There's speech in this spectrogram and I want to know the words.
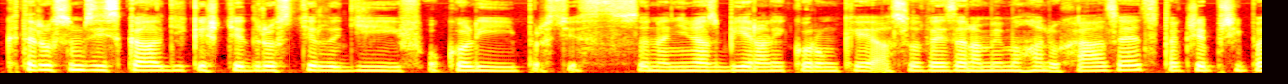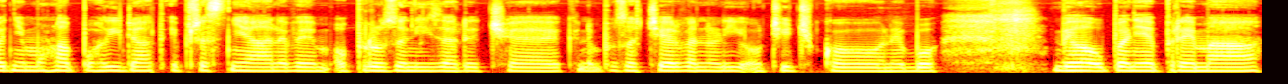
kterou jsem získala díky štědrosti lidí v okolí. Prostě se na ní nazbíraly korunky a Silvie za nami mohla docházet, takže případně mohla pohlídat i přesně, já nevím, oprozený zadeček, nebo začervenalý očičko, nebo byla úplně prima,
